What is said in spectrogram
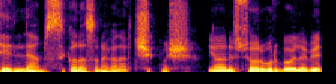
50M skalasına kadar çıkmış. Yani server böyle bir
